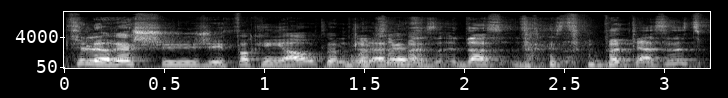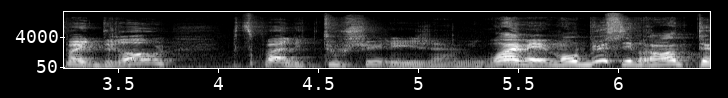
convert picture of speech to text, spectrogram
Tu sais, le reste, j'ai fucking out là, pour le reste. dans, ce- dans ce podcast-là, tu peux être drôle puis tu peux aller toucher les gens. Mais... Ouais, mais mon but, c'est vraiment de te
